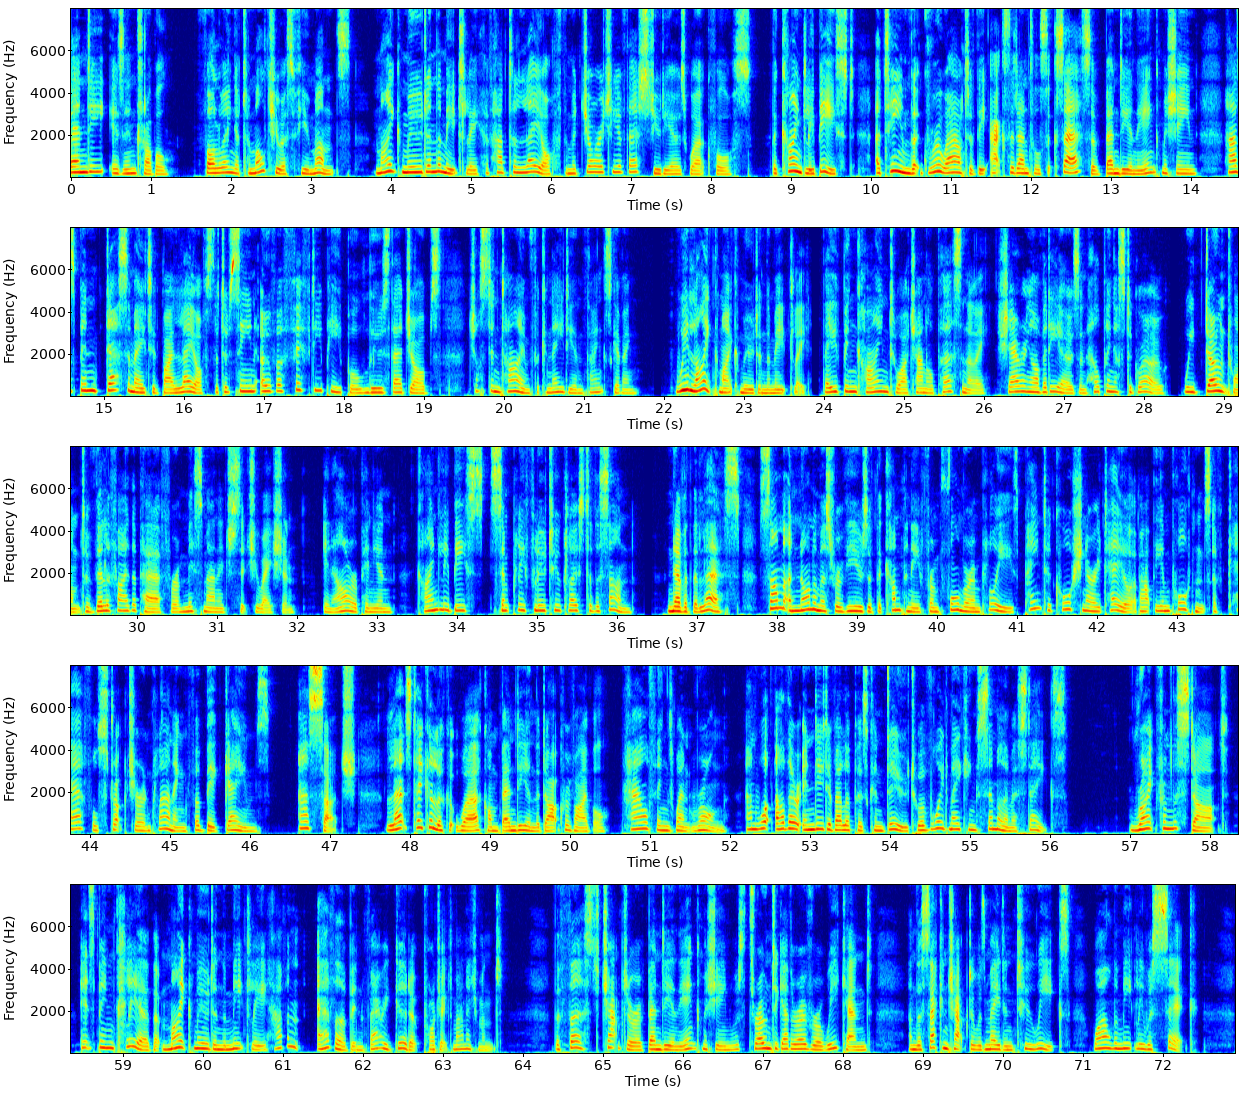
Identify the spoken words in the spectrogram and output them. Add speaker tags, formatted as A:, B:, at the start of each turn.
A: Bendy is in trouble. Following a tumultuous few months, Mike Mood and the Meatly have had to lay off the majority of their studio's workforce. The Kindly Beast, a team that grew out of the accidental success of Bendy and the Ink Machine, has been decimated by layoffs that have seen over 50 people lose their jobs, just in time for Canadian Thanksgiving. We like Mike Mood and the Meatly. They've been kind to our channel personally, sharing our videos and helping us to grow. We don't want to vilify the pair for a mismanaged situation. In our opinion, Kindly beasts simply flew too close to the sun. Nevertheless, some anonymous reviews of the company from former employees paint a cautionary tale about the importance of careful structure and planning for big games. As such, let's take a look at work on Bendy and the Dark Revival, how things went wrong, and what other indie developers can do to avoid making similar mistakes. Right from the start, it's been clear that Mike Mood and the Meatly haven't ever been very good at project management. The first chapter of Bendy and the Ink Machine was thrown together over a weekend, and the second chapter was made in two weeks, while the Meatly was sick.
